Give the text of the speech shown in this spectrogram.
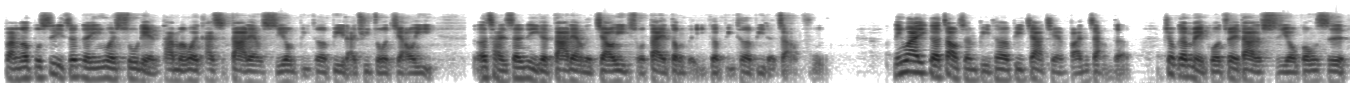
反而不是真的因为苏联他们会开始大量使用比特币来去做交易，而产生一个大量的交易所带动的一个比特币的涨幅。另外一个造成比特币价钱反涨的，就跟美国最大的石油公司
